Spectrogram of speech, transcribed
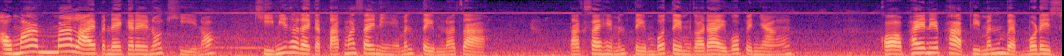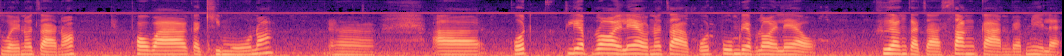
เอามามาลายปันใดก็ได้เนาะขี่เนาะขี่มีเท่าใดก็ตักมาใส่นี่ให้มันเต็มเนาะจ้ะตักใส่ให้มันเต็มบ่เต็มก็ได้บ่เป็นหยังขออภัยในภาพที่มันแบบบ่ได้สวยเนาะจ้ะเนาะเพราะว่ากับขี้หมูเนาะอ่าอ่ากดเรียบร้อยแล้วเนาะจ้ะกดปุ่มเรียบร้อยแล้ว เครื่องก็จะสั่งการแบบนี้แหละ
